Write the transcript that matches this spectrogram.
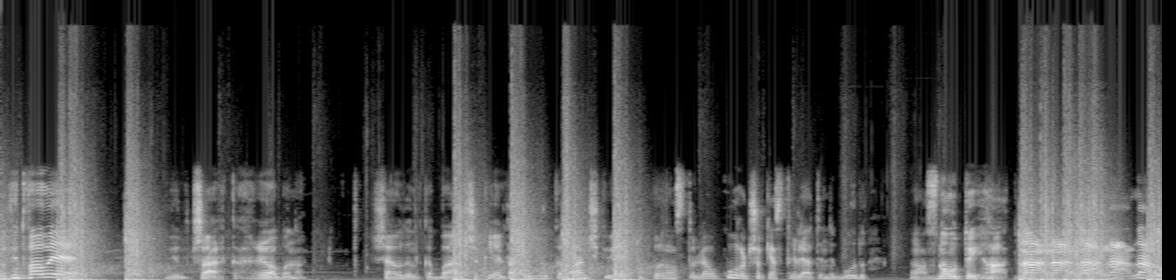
Ну відвали! Вівчарка, грьобана. Ще один кабанчик. Я так люблю кабанчиків, я їх тут понаставляв. Курочок я стріляти не буду. О, знову той гад. На, на, на, на, на, ну.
